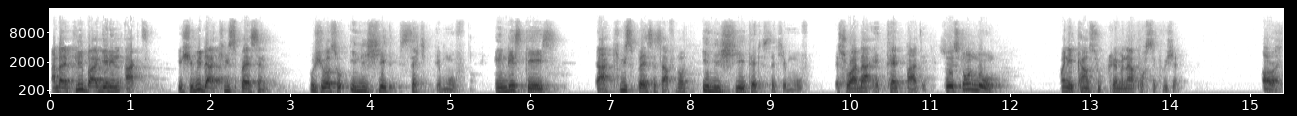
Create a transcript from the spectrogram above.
Under the Plea Bargaining Act, it should be the accused person who should also initiate such a move. In this case, the accused persons have not initiated such a move. It's rather a third party. So it's not known when it comes to criminal prosecution. All right.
